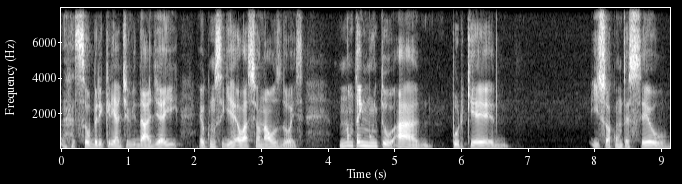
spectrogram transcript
sobre criatividade, e aí eu consegui relacionar os dois. Não tem muito, ah, porque isso aconteceu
